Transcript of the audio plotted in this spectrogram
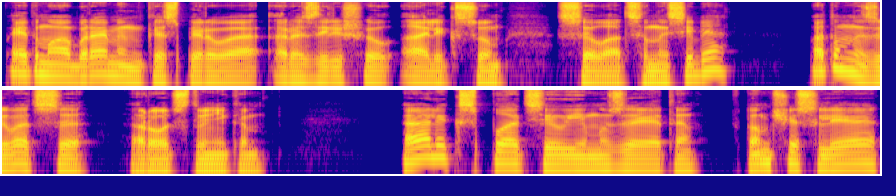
Поэтому Абраменко сперва разрешил Алексу ссылаться на себя, потом называться родственником. Алекс платил ему за это, в том числе,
